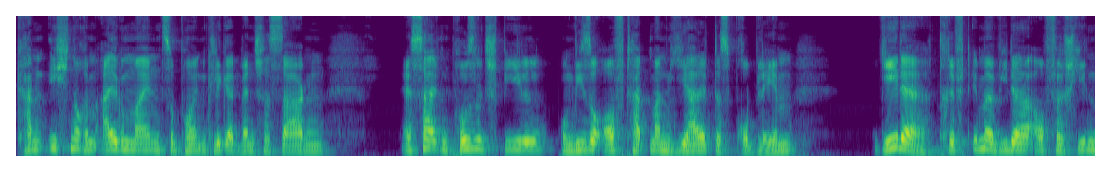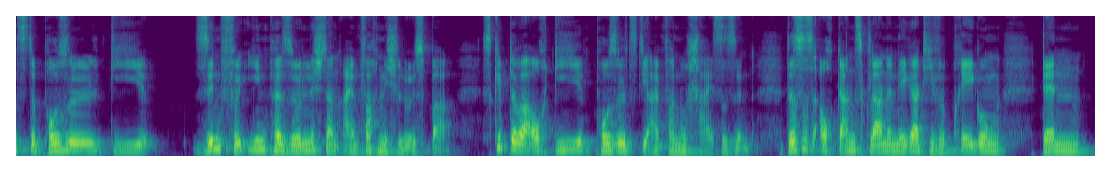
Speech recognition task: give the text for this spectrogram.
kann ich noch im Allgemeinen zu Point-and-Click-Adventures sagen, es ist halt ein Puzzlespiel und wie so oft hat man hier halt das Problem, jeder trifft immer wieder auf verschiedenste Puzzle, die sind für ihn persönlich dann einfach nicht lösbar. Es gibt aber auch die Puzzles, die einfach nur scheiße sind. Das ist auch ganz klar eine negative Prägung, denn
